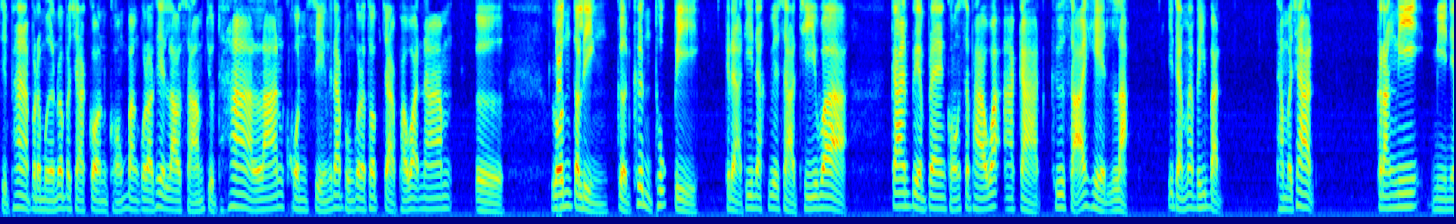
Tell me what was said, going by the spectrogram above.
2015 ประเมินว่าประชากรของบังกลาเทศราว 3.5 ล้านคนเสี่ยงได้รับผลกระทบจากภาวะน้ำเอ่อ ล้นตลิ่งเกิดขึ้นทุกปี ขณะที่นักวิทยาศาสตร์ชี้ว่า การเปลี่ยนแปลงของสภาวะอากาศ คือสาเหตุหลัก ที่ทำให้พิบัติธรรมชาติ ครั้งนี้มีแน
